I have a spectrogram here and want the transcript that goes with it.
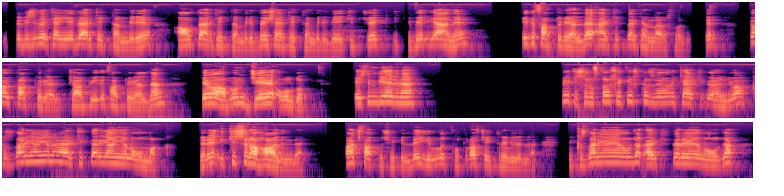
işte dizilirken 7 erkekten biri, 6 erkekten biri, 5 erkekten biri diye gidecek. 2, 1 yani 7 faktöriyel de erkekler kendi arasında dizilir. 4 faktöriyel çarpı 7 faktöriyelden cevabım C oldu. Geçtim diğerine. Diyor ki sınıfta 8 kız ve 12 erkek öğrenci var. Kızlar yan yana ve erkekler yan yana olmak üzere iki sıra halinde kaç farklı şekilde yıllık fotoğraf çektirebilirler? Şimdi kızlar yan yana olacak, erkekler yan yana olacak.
